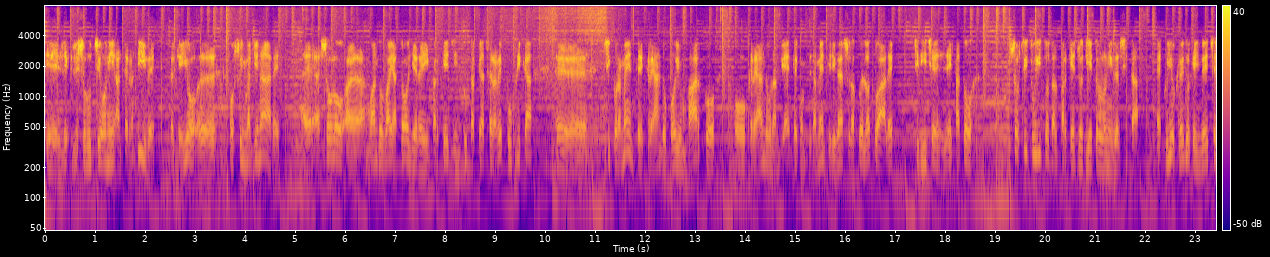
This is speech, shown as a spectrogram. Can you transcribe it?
eh, le, le, soluzioni alternative, perché io eh, posso immaginare eh, solo eh, quando vai a togliere i parcheggi in tutta Piazza della Repubblica, eh, sicuramente creando poi un parco o creando un ambiente completamente diverso da quello attuale, si dice è stato sostituito dal parcheggio dietro l'università. Ecco, io credo che invece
